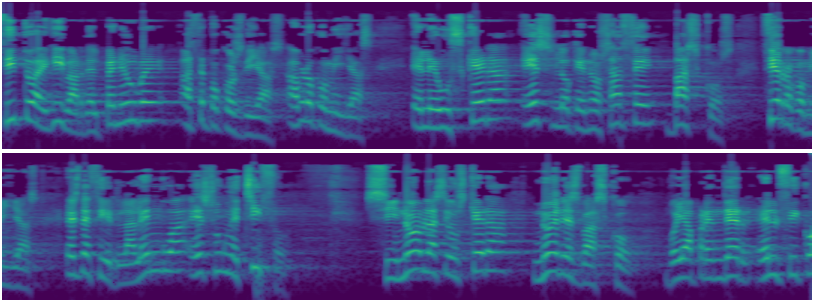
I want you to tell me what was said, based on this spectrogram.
Cito a Eguíbar del PNV hace pocos días, abro comillas, el euskera es lo que nos hace vascos, cierro comillas, es decir, la lengua es un hechizo. Si no hablas euskera, no eres vasco. Voy a aprender élfico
